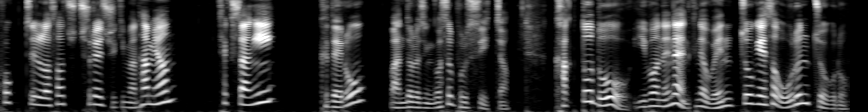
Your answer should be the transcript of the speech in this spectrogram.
콕 찔러서 추출해 주기만 하면 색상이 그대로 만들어진 것을 볼 수 있죠. 각도도 이번에는 그냥 왼쪽에서 오른쪽으로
